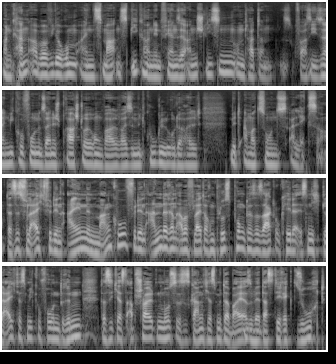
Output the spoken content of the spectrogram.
Man kann aber wiederum einen smarten Speaker an den Fernseher anschließen und hat dann quasi sein Mikrofon und seine Sprachsteuerung wahlweise mit Google oder halt mit Amazons Alexa. Das ist vielleicht für den einen ein Manko, für den anderen aber vielleicht auch ein Pluspunkt, dass er sagt, okay, da ist nicht gleich das Mikrofon drin, das ich erst abschalten muss, es ist gar nicht erst mit dabei. Also mhm. wer das direkt sucht,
